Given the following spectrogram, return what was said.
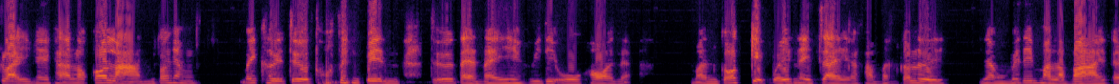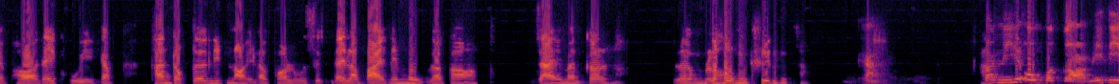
ไกลไงคะแล้วก็หลานก็ยังไม่เคยเจอตัวเป็นๆเจอแต่ในวิดีโอคอลเนี่ย มันก็เก็บไว้ในใจอะค่ะ มันก็เลยยังไม่ได้มาระบาย แต่พอได้คุยกับท่านด็อกเตอร์นิดหน่อย แล้วก็รู้สึกได้ระบายในหมู่แล้วก็ใจมันก็ เริ่มโล่งขึ้นค่ะค่ะค่ะ ตอนนี้องค์ประกอบนี่ดี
